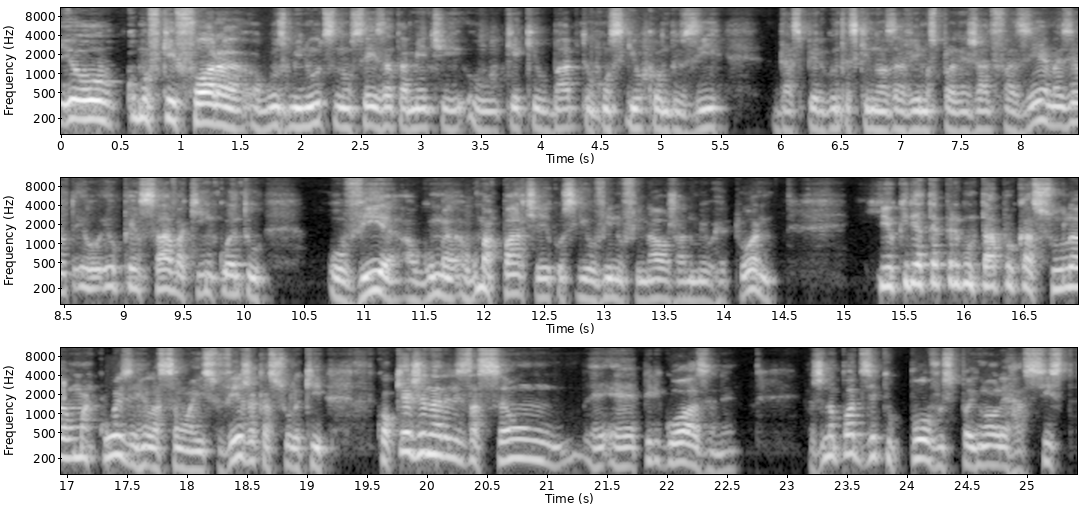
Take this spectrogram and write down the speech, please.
Eu, como fiquei fora alguns minutos, não sei exatamente o que, que o Babiton conseguiu conduzir das perguntas que nós havíamos planejado fazer, mas eu, eu, eu pensava aqui, enquanto ouvia, alguma, alguma parte eu consegui ouvir no final, já no meu retorno, e eu queria até perguntar para o Caçula uma coisa em relação a isso. Veja, Caçula, que qualquer generalização é, é perigosa, né? A gente não pode dizer que o povo espanhol é racista,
